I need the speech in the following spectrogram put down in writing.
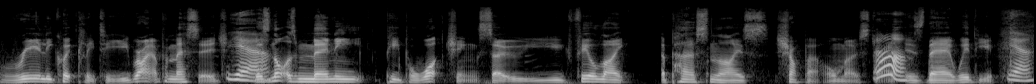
really quickly to you. You write up a message. Yeah. There's not as many people watching. So you feel like a personalized shopper almost right, Oh. is there with you. Yeah.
